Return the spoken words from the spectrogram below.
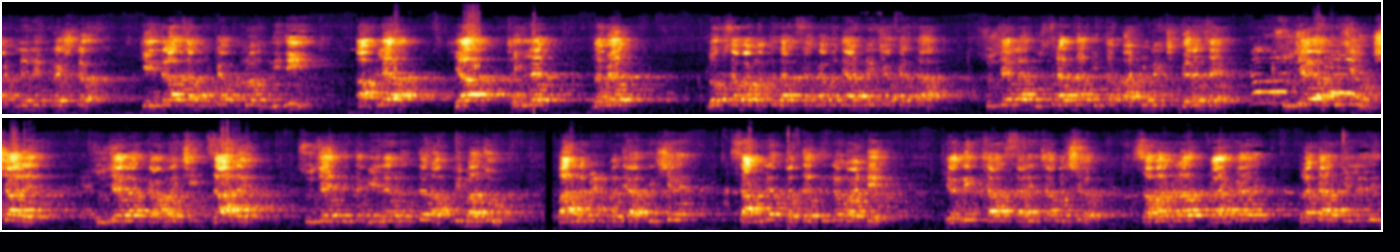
अडलेले प्रश्न केंद्राचा मोठ्या प्रमाणात निधी आपल्या या अहिल्यानगर लोकसभा मतदारसंघामध्ये आणण्याच्या करता सुजयला दुसऱ्यांदा तिथं पाठवण्याची गरज आहे. सुजय अतिशय हुशार आहे. सुजयला कामाची जाण आहे. सुजय तिथं गेल्यानंतर आपली बाजू पार्लमेंटमध्ये अतिशय चांगल्या पद्धतीनं मांडेल. यांनी चार साडेचार वर्ष सभागृहात काय काय प्रकार केलेले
